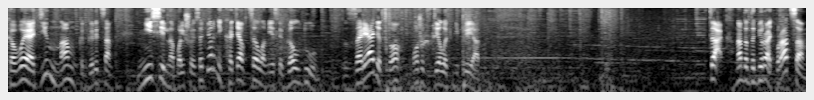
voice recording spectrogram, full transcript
КВ-1 нам, как говорится, не сильно большой соперник, хотя в целом, если голду зарядит, то может сделать неприятно. Так, надо добирать братца.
